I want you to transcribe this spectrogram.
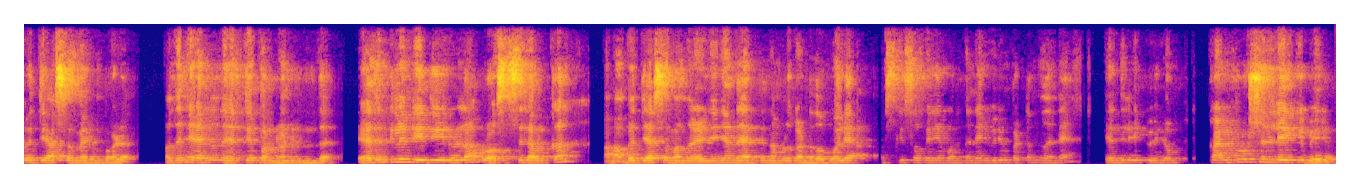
വ്യത്യാസം വരുമ്പോൾ അതിനെയായിരുന്നു നേരത്തെ പറഞ്ഞുകൊണ്ടിരുന്നത്. ഏതെങ്കിലും രീതിയിലുള്ള പ്രോസസ്സിൽ അവർക്ക് വ്യത്യാസം വന്നു കഴിഞ്ഞ് കഴിഞ്ഞാൽ നേരത്തെ നമ്മൾ കണ്ടതുപോലെ സ്കിസോഫിനിയ പോലെ തന്നെ ഇവരും പെട്ടെന്ന് തന്നെ എന്തിലേക്ക് വരും? കൺക്ലൂഷനിലേക്ക് വരും.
